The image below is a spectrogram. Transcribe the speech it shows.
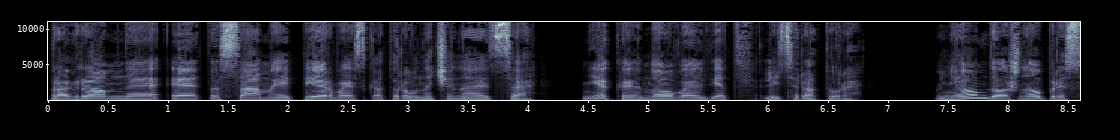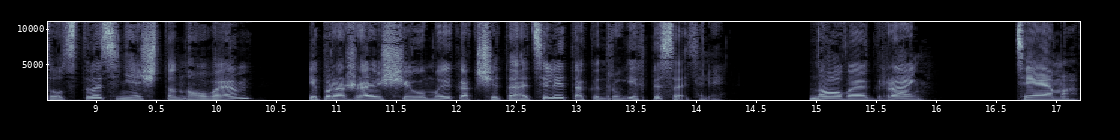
Программное — это самое первое, с которого начинается некая новая ветвь литературы. В нем должно присутствовать нечто новое и поражающее умы как читателей, так и других писателей. Новая грань, тема,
